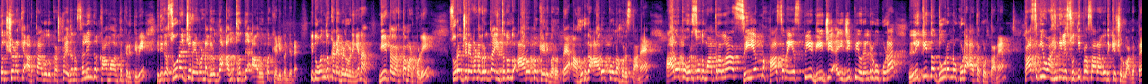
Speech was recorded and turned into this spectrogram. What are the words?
ತಕ್ಷಣಕ್ಕೆ ಅರ್ಥ ಆಗೋದು ಕಷ್ಟ. ಇದನ್ನ ಸಲಿಂಗ ಕಾಮ ಅಂತ ಕರಿತೀವಿ. ಇದೀಗ ಸೂರಜ್ ರೇವಣ್ಣ ವಿರುದ್ಧ ಅಂಥದ್ದೇ ಆರೋಪ ಕೇಳಿ ಬಂದಿದೆ. ಇದು ಒಂದು ಕಡೆ ಬೆಳವಣಿಗೆನ? ನೀಟಾಗಿ ಅರ್ಥ ಮಾಡ್ಕೊಳ್ಳಿ. ಸೂರಜ್ ರೇವಣ್ಣ ವಿರುದ್ಧ ಇಂಥದೊಂದು ಆರೋಪ ಕೇಳಿ ಬರುತ್ತೆ. ಆ ಹುಡುಗ ಆರೋಪವನ್ನು ಹೊರಿಸ್ತಾನೆ. ಆರೋಪ ಹೊರಿಸೋದು ಮಾತ್ರ ಅಲ್ಲ, CM, Hassan S P DG P ಇವರೆಲ್ಲರಿಗೂ ಕೂಡ ಲಿಖಿತ ದೂರನ್ನು ಕೂಡ ಆತ ಕೊಡ್ತಾನೆ. ಖಾಸಗಿ ವಾಹಿನಿಯಲ್ಲಿ ಸುದ್ದಿ ಪ್ರಸಾರ ಆಗೋದಕ್ಕೆ ಶುರುವಾಗುತ್ತೆ.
